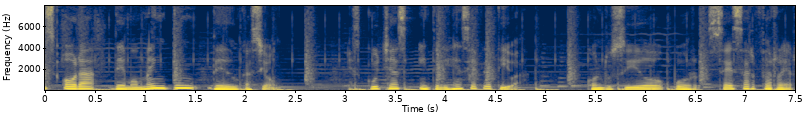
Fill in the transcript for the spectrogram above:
Es hora de Momentum de Educación. Escuchas Inteligencia Creativa, conducido por César Ferrer.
